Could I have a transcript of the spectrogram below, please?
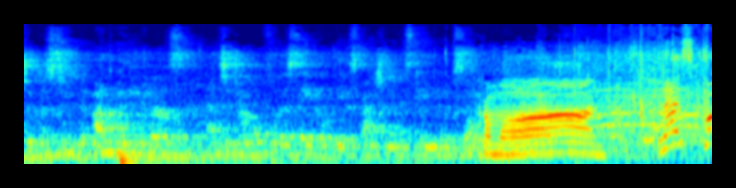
to pursue the unbelievers, and to do it all for the sake of the expansion of His kingdom. So, Come on. Let's go.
